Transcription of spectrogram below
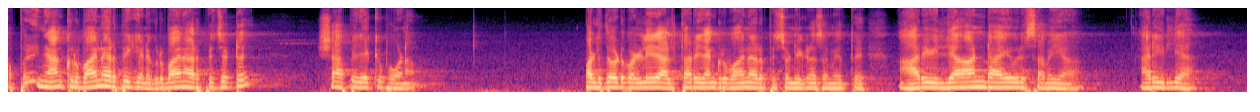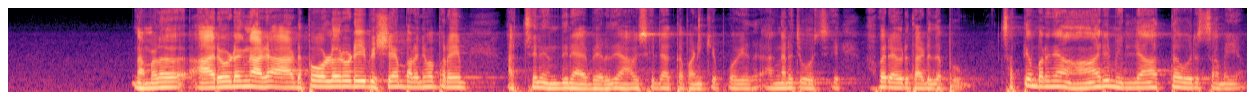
അപ്പോഴും ഞാൻ കുർബാന അർപ്പിക്കുകയാണ്. കുർബാന അർപ്പിച്ചിട്ട് ഷാപ്പിലേക്ക് പോകണം. പള്ളിത്തോട് പള്ളിയിലെ ആൾക്കാർ ഞാൻ കുർബാന അർപ്പിച്ചുകൊണ്ടിരിക്കുന്ന സമയത്ത് ആരും ഇല്ലാണ്ടായ ഒരു സമയമാണ് ആരും ഇല്ല. നമ്മൾ ആരോടെങ്കിലും അടുപ്പമുള്ളവരോട് ഈ വിഷയം പറഞ്ഞപ്പോൾ പറയും അച്ഛൻ എന്തിനാ വെറുതെ ആവശ്യമില്ലാത്ത പണിക്ക് പോയത്? അങ്ങനെ ചോദിച്ച് അവരവർ തടിതപ്പും. സത്യം പറഞ്ഞാൽ ആരുമില്ലാത്ത ഒരു സമയം.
